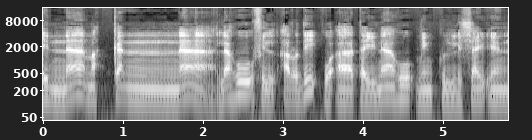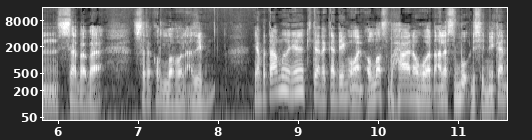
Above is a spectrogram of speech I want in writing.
Inna makkanna lahu fil ardi wa atainahu min kulli syai'in sababa. Sadaqallahul azim. Yang pertamanya kita akan tengok kan Allah Subhanahu Wa Taala sebut di sini kan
